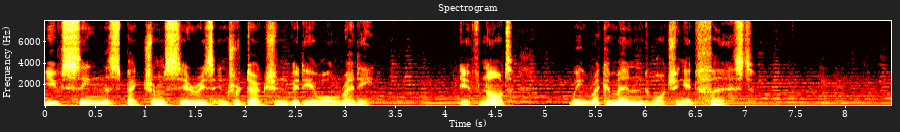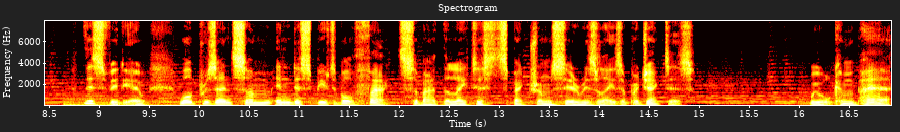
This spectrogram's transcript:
you've seen the Spectrum series introduction video already. If not, we recommend watching it first. This video will present some indisputable facts about the latest Spectrum series laser projectors. We will compare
